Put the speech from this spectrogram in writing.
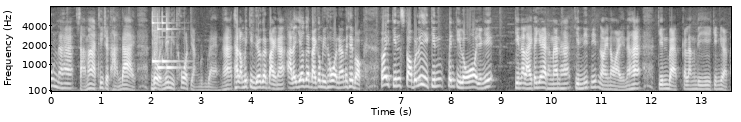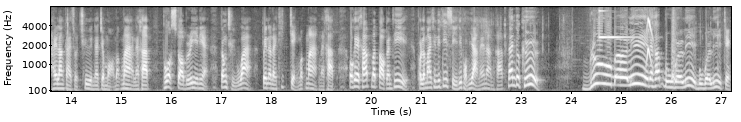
งนะฮะสามารถที่จะทานได้ โดยไม่มีโทษอย่างรุนแรงนะฮะถ้าเราไม่กินเยอะเกินไปนะ อะไรเยอะเกินไปก็มีโทษนะ ไม่ใช่บอกเฮ้ยกินสตรอเบอรี่กินเป็นกิโลอย่างนี้กินอะไรก็แย่ทั้งนั้นฮะ กินนิดนิดหน่อยหน่อยนะฮะ กินแบบกำลังดี กินแบบให้ร่างกายสดชื่นนะจะเหมาะมากๆนะครับ พวกสตรอเบอรี่เนี่ยต้องถือว่าเป็นอะไรที่เจ๋งมากๆนะครับ โอเคครับ มาต่อกันที่ผลไม้ชนิดที่ 4 ที่ผมอยากแนะนำครับ นั่นก็คือ บลูเบอร์รี่นะครับบลูเบอร์รี่บลูเบอร์รี่เจ๋ง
